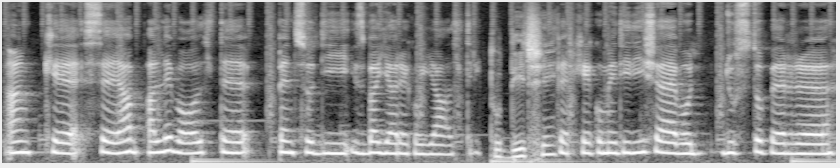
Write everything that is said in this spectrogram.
anche se a- alle volte penso di sbagliare con gli altri. Tu dici? Perché come ti dicevo, giusto per,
